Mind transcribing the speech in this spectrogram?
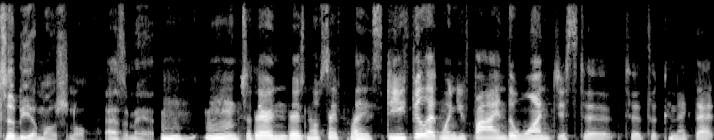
to be emotional as a man. Mm, mm. So there, there's no safe place. Do you feel like when you find the one, just to to to connect that,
